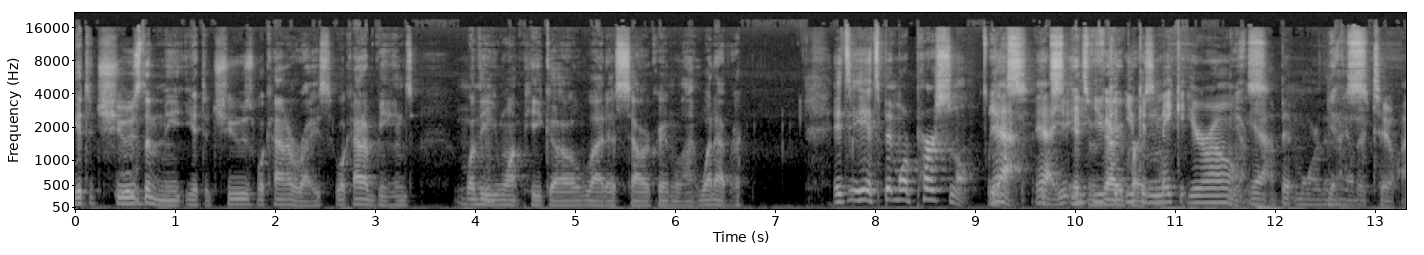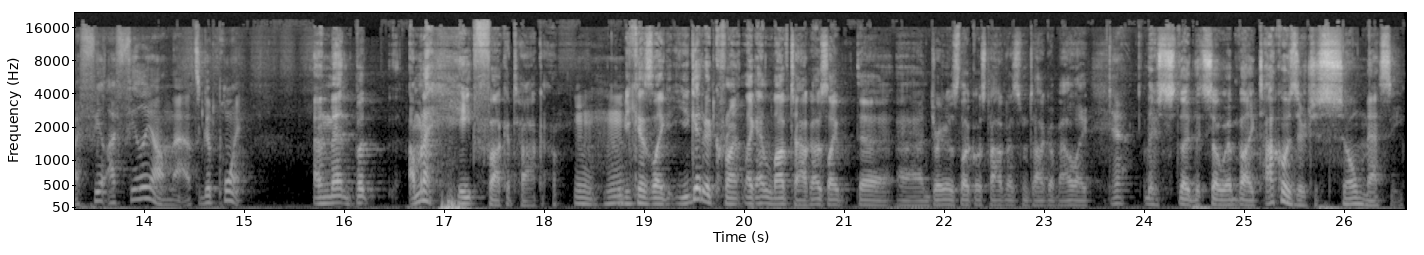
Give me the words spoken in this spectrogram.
You get to choose hmm. the meat. You get to choose what kind of rice, what kind of beans, whether mm-hmm. you want pico, lettuce, sour cream, lime, whatever. It's it's a bit more personal. Yes, Yeah. Yeah. it's- you, it's you, can, you can make it your own. Yes. Yeah, a bit more than Yes. the other two. I feel I feel you on that. That's a good point. And then, but I'm gonna hate fuck a taco mm-hmm. because like you get a crunch. Like I love tacos, like the uh, Doritos Locos tacos from Taco Bell. Like Yeah. they're like they're so good, but like tacos, they're just so messy.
